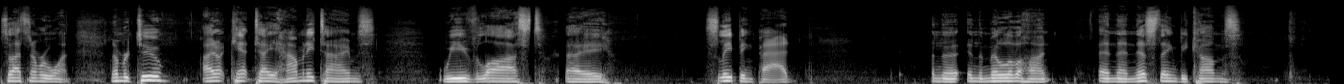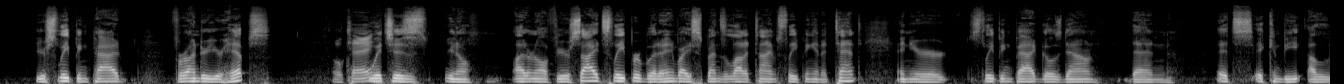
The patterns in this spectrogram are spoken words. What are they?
So that's number one. Number two i don't can't tell you how many times we've lost a sleeping pad in the in the middle of a hunt and then this thing becomes your sleeping pad for under your hips Okay. which is you know i don't know if you're a side sleeper but anybody spends a lot of time sleeping in a tent and your sleeping pad goes down then it's it can be a,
